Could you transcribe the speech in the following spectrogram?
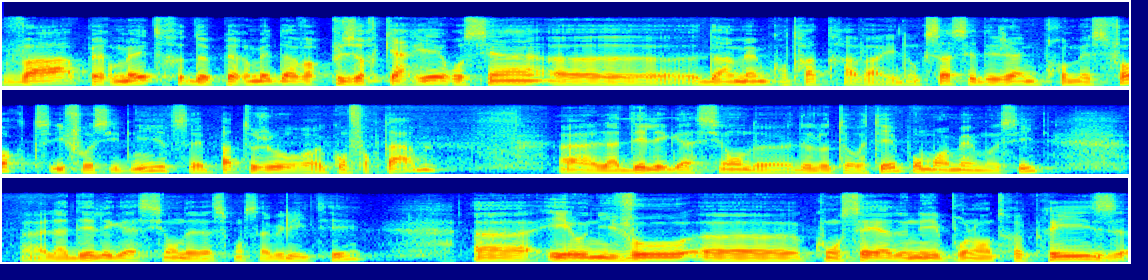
va permettre de permettre d'avoir plusieurs carrières au sein euh, d'un même contrat de travail. Donc ça, c'est déjà une promesse forte. Il faut s'y tenir. C'est pas toujours euh, confortable. Euh, la délégation de, l'autorité, pour moi-même aussi, la délégation des responsabilités. et au niveau conseil à donner pour l'entreprise,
